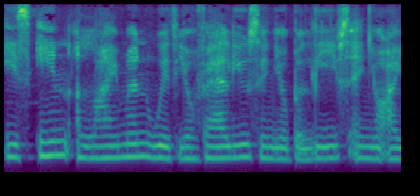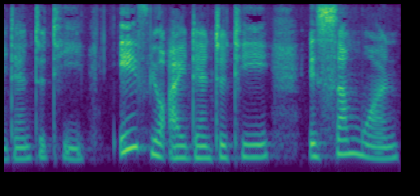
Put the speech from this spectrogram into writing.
is in alignment with your values and your beliefs and your identity. If your identity is someone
